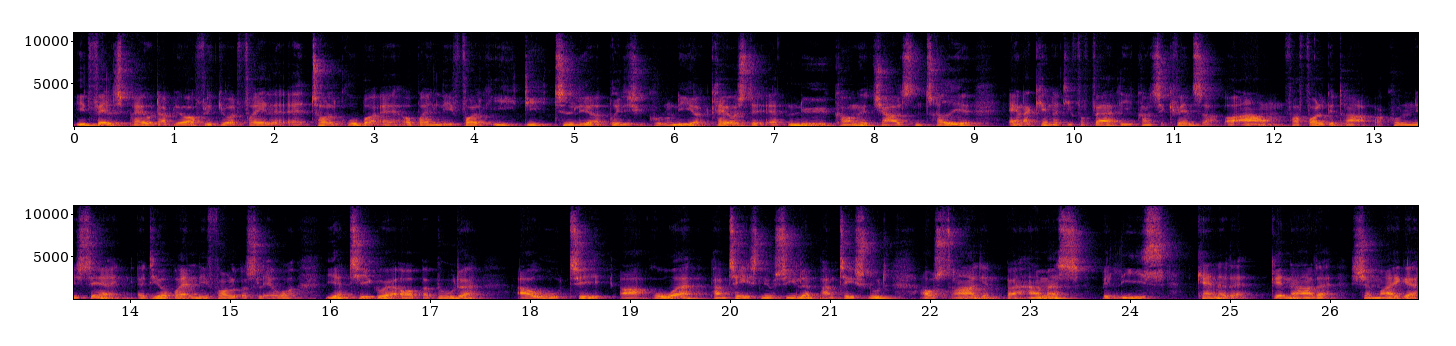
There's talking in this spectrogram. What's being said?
I et fælles brev, der blev offentliggjort fredag af 12 grupper af oprindelige folk i de tidligere britiske kolonier, kræves det, at den nye konge Charles III anerkender de forfærdelige konsekvenser og arven fra folkedrab og kolonisering af de oprindelige folk og slaver i Antigua og Barbuda, Aotearoa, parentes New Zealand, parentes slut, Australien, Bahamas, Belize, Canada, Grenada, Jamaica,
